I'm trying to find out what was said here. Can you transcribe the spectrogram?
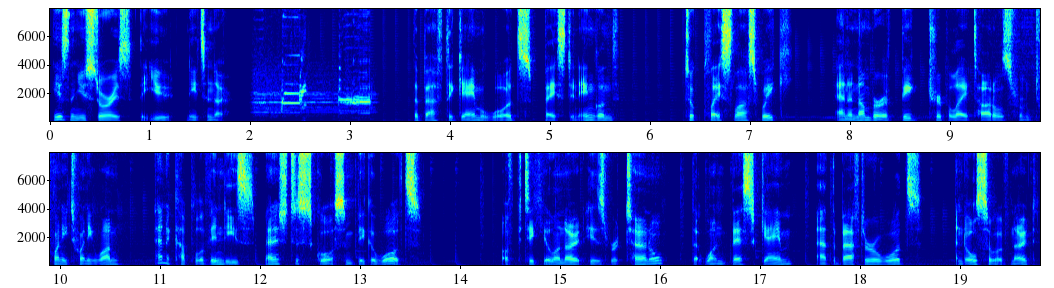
Here's the news stories that you need to know. The BAFTA Game Awards, based in England, took place last week, and a number of big AAA titles from 2021 and a couple of indies managed to score some big awards. Of particular note is Returnal, that won Best Game at the BAFTA Awards, and also of note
